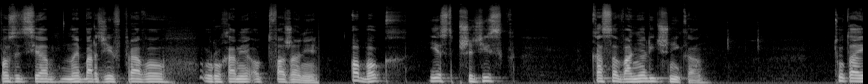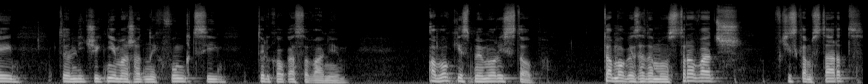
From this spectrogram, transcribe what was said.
Pozycja najbardziej w prawo uruchamia odtwarzanie. Obok jest przycisk kasowania licznika. Tutaj ten licznik nie ma żadnych funkcji, tylko kasowanie. Obok jest memory stop. To mogę zademonstrować. Wciskam start.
